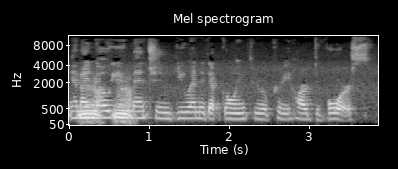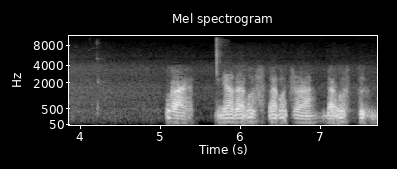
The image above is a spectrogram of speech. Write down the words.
And yeah, I know you mentioned you ended up going through a pretty hard divorce. Right yeah, that was that was uh, that was the,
